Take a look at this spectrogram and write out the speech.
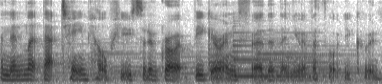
and then let that team help you sort of grow it bigger and further than you ever thought you could.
